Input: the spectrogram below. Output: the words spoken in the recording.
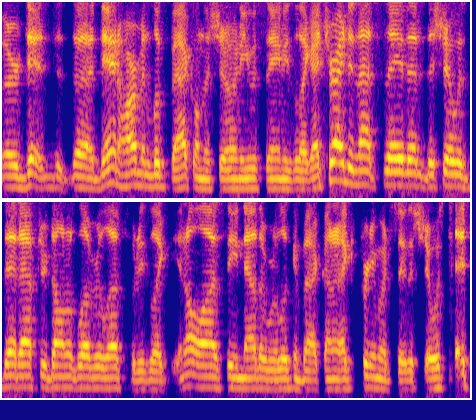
or D- D- uh, Dan Harmon looked back on the show and he was saying he's like, I tried to not say that the show was dead after Donald Glover left, but he's like, in all honesty, now that we're looking back on it, I could pretty much say the show was dead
